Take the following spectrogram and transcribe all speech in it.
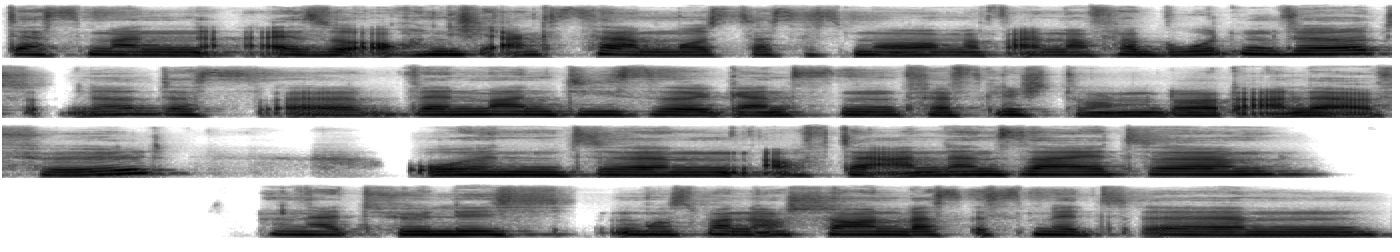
dass man also auch nicht Angst haben muss, dass es morgen auf einmal verboten wird, ne, dass äh, wenn man diese ganzen Verpflichtungen dort alle erfüllt. Und ähm, auf der anderen Seite natürlich muss man auch schauen, was ist mit ähm,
